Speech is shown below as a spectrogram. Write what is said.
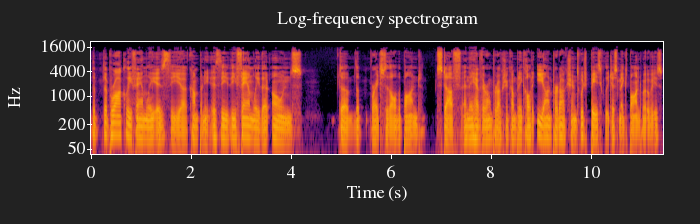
the, the Broccoli family is the uh, company is the the family that owns the the rights to all the Bond stuff, and they have their own production company called Eon Productions, which basically just makes Bond movies.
